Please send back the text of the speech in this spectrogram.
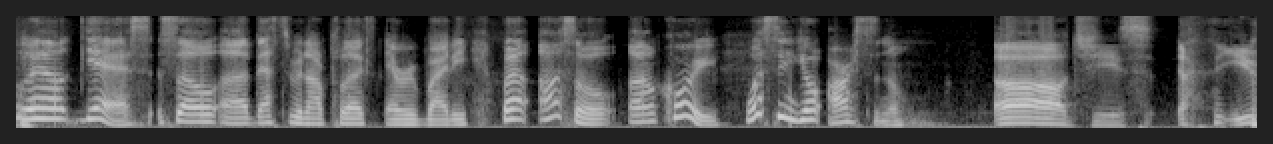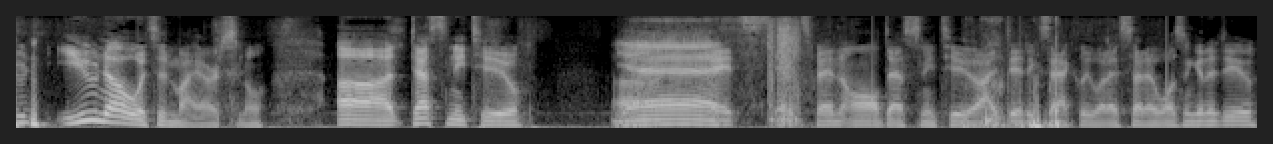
well, yes. So uh, that's been our plugs, everybody. But also, uh, Corey, what's in your arsenal? Oh, jeez. you you know what's in my arsenal. Uh, Destiny two. Uh, Yes. it's it's been all Destiny two. I did exactly what I said I wasn't gonna do.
